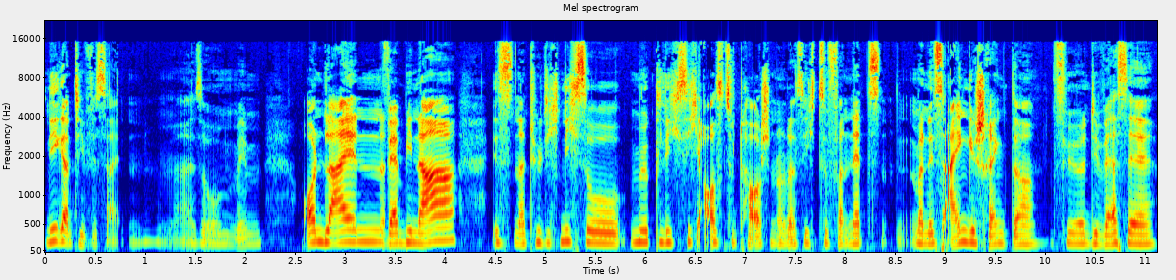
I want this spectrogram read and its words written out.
negative Seiten. Also im Online-Webinar ist natürlich nicht so möglich, sich auszutauschen oder sich zu vernetzen. Man ist eingeschränkter für diverse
